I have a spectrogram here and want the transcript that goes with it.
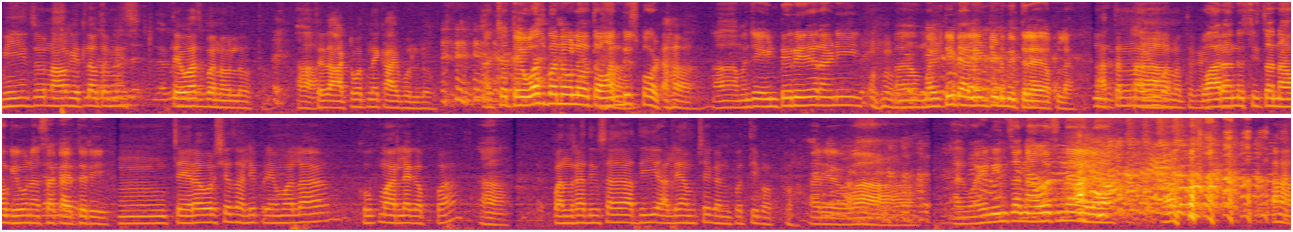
मी जो नाव घेतलं होतं मी तेव्हाच बनवलं. होतं. तर आठवत नाही काय बोललो. अच्छा तेव्हाच बनवलं होतं ऑन दी स्पॉट म्हणजे इंटेरियर आणि मल्टी टॅलेंटेड मित्र आहे आपला. आता नवीन बनवतो काय. वाराणसीचं नाव घेऊन असा काहीतरी. हम्म, तेरा वर्ष झाली प्रेमाला खूप मारल्या गप्पा. हा. पंधरा दिवसाआधी आले आमचे गणपती बाप्पा. अरे वा. वहिनींचं नावच नाही आला. हा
